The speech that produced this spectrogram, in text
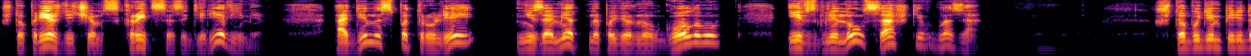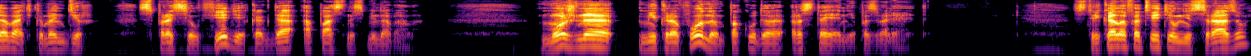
что прежде чем скрыться за деревьями, один из патрулей незаметно повернул голову и взглянул Сашке в глаза. — Что будем передавать, командир? — спросил Федя, когда опасность миновала. — Можно микрофоном, покуда расстояние позволяет. Стрекалов ответил не сразу.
